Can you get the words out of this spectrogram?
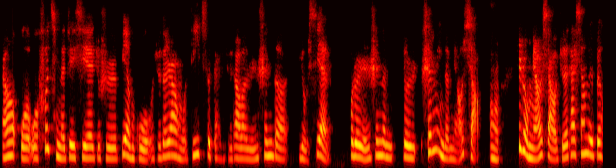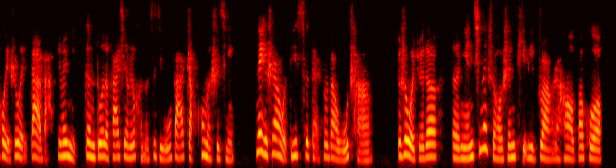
然后我我父亲的这些就是变故，我觉得让我第一次感觉到了人生的有限，或者人生的就是生命的渺小。嗯，这种渺小，我觉得它相对背后也是伟大吧，因为你更多的发现了有很多自己无法掌控的事情。那个是让我第一次感受到无常，就是我觉得，呃，年轻的时候身体力壮，然后包括，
